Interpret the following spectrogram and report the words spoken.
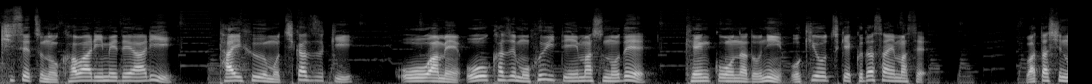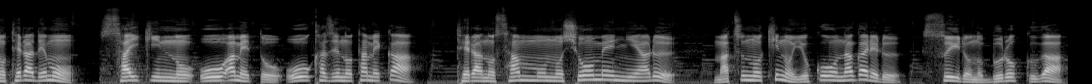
季節の変わり目であり台風も近づき大雨大風も吹いていますので健康などにお気をつけくださいませ。私の寺でも最近の大雨と大風のためか寺の山門の正面にある松の木の横を流れる水路のブロックが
